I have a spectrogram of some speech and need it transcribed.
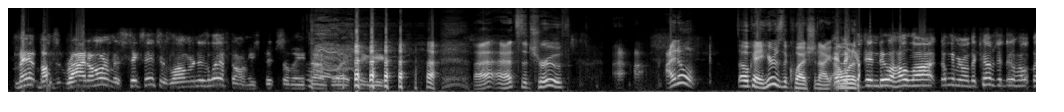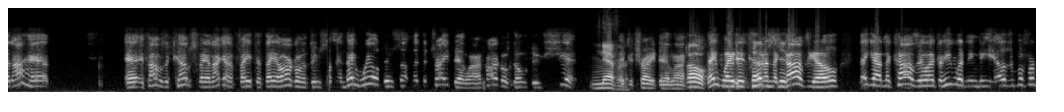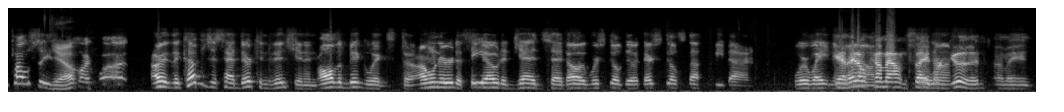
Matt Buck's right arm is six inches longer than his left arm. He's pitched so many times the last two years. That- that's the truth. I, I, I don't. Okay, here's the question. I, I And the want Cubs didn't do a whole lot. Don't get me wrong, the Cubs didn't do a whole but I had uh, if I was a Cubs fan, I got faith that they are going to do something. And they will do something at the trade deadline. Cardinals don't do shit never. at the trade deadline. Oh, they waited the on Cubs just- They got Nicasio after he wouldn't even be eligible for postseason. Yep. I'm like, what? All right, the Cubs just had their convention, and all the bigwigs, the owner, the Theo, the Jed, said, "Oh, we're still doing. There's still stuff to be done. We're waiting." Yeah, they don't come out and say They're we're not. good. I mean,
